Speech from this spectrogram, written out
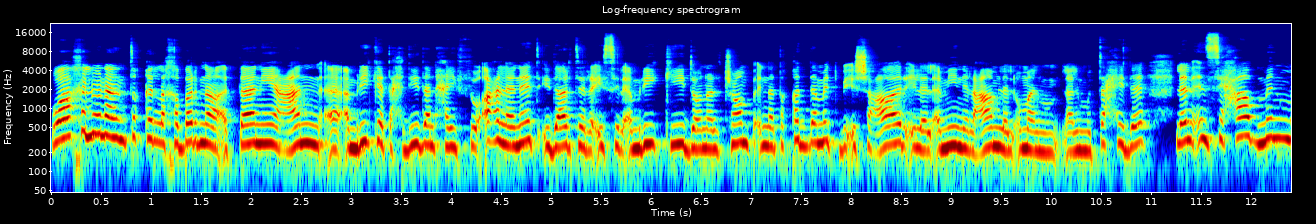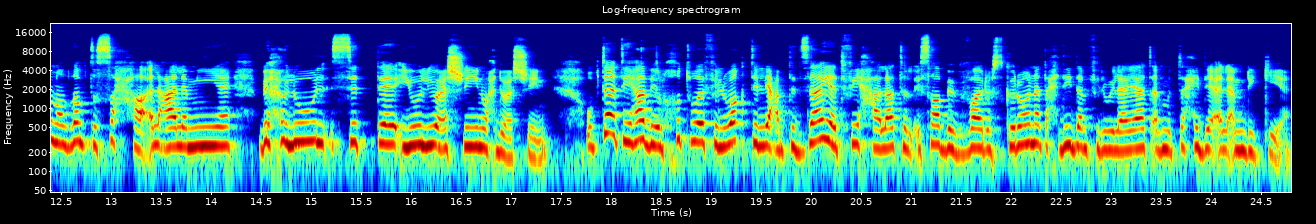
وخلونا ننتقل لخبرنا الثاني عن أمريكا تحديدا حيث أعلنت إدارة الرئيس الأمريكي دونالد ترامب انها تقدمت بإشعار إلى الأمين العام للأمم المتحدة للانسحاب من منظمة الصحة العالمية بحلول 6 يوليو 2021 وبتأتي هذه الخطوة في الوقت اللي عم تتزايد فيه حالات الإصابة بفيروس كورونا تحديدا في الولايات المتحدة الأمريكية.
